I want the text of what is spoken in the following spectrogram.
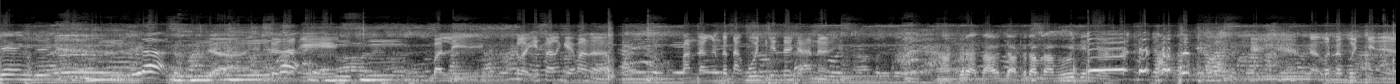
jeng jeng Ya, ya, itu tadi balik. Kalau Isal kayak mana? Pandangan tentang bucin tuh mana? aku udah tahu aku udah pernah bucin. Gak pernah bucin ya?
